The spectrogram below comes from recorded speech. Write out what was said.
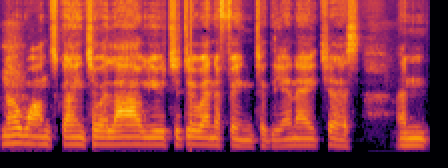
no one's going to allow you to do anything to the NHS. And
